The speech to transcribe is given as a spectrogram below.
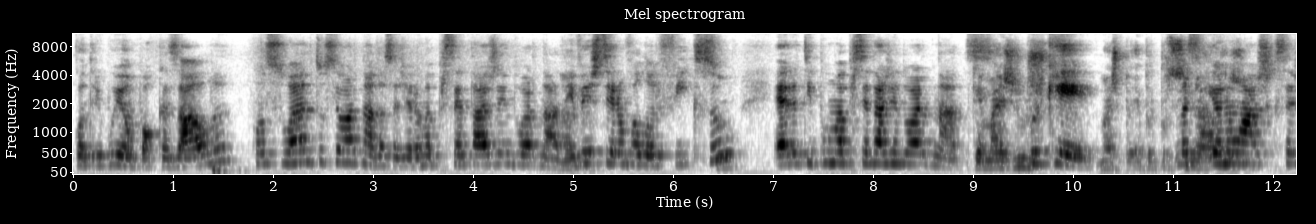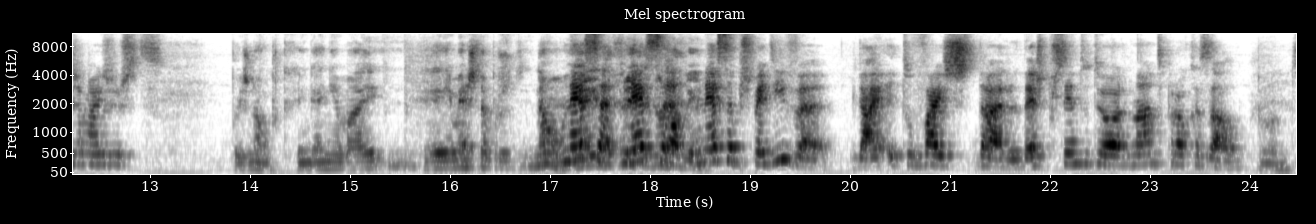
contribuíam para o casal consoante o seu ordenado, ou seja, era uma percentagem do ordenado. Ah, em vez de ser um valor fixo, Sim. era tipo uma percentagem do ordenado. Que é mais justo. Porquê? Mais, é Mas proporcional. eu não é acho que seja mais justo. Pois não, porque quem ganha mais, quem ganha menos está prejudicado. Não, Nessa, é não nessa, nessa perspectiva, tu vais dar 10% do teu ordenado para o casal. Pronto.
